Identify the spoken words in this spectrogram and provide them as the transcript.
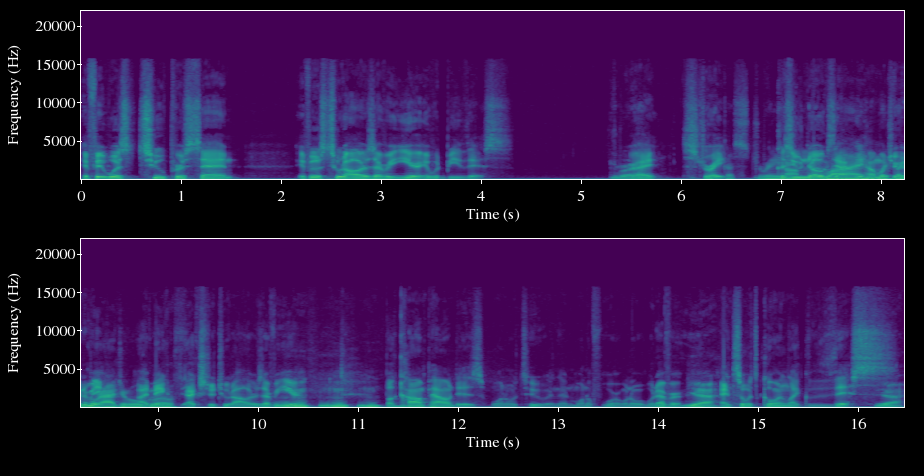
If it was two percent, if it was two dollars every year, it would be this, right? Straight. Like a straight Because you know exactly how much you're going to make. gradual I growth. make extra two dollars every year, Mm-hmm, but compound is 102 and then 104, 104 whatever. Yeah. and so it's going like this. Yeah.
